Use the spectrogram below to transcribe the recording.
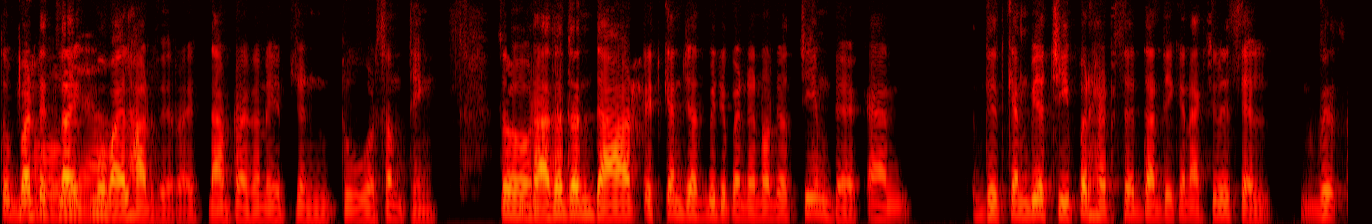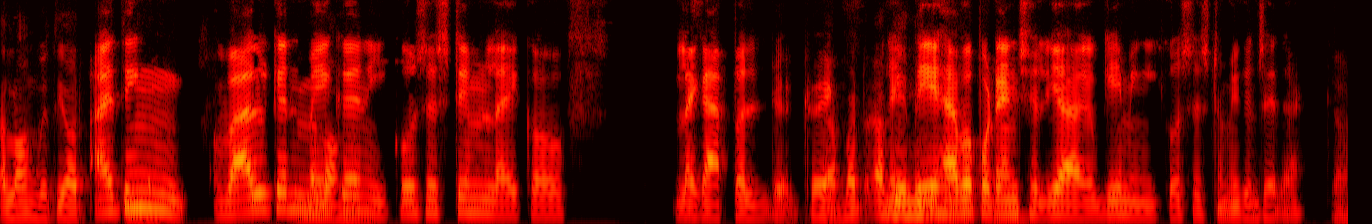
So but oh, it's like yeah. mobile hardware right? Snapdragon 8 gen 2 or something. So rather than that it can just be dependent on your steam deck and this can be a cheaper headset that they can actually sell with along with your i think valve can make an ecosystem like of like Apple did, right? Yeah, but like they have a potential, yeah, gaming ecosystem, you can say that. Yeah.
